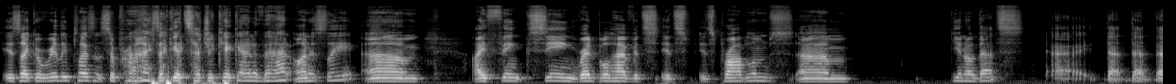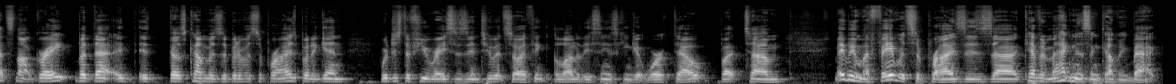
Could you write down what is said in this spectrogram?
is like a really pleasant surprise. I get such a kick out of that, honestly. Um, I think seeing Red Bull have its its its problems, um, you know, that's uh, that that that's not great. But that it, it does come as a bit of a surprise. But again, we're just a few races into it, so I think a lot of these things can get worked out. But um, maybe my favorite surprise is uh, Kevin Magnussen coming back.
